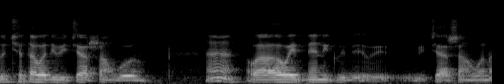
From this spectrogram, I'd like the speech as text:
तुच्छतावादी विचार सांगून हां. वैज्ञानिक विधी विचार सांगून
